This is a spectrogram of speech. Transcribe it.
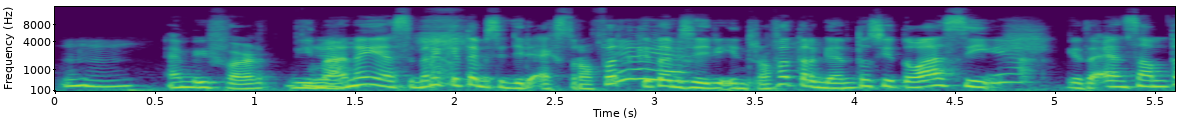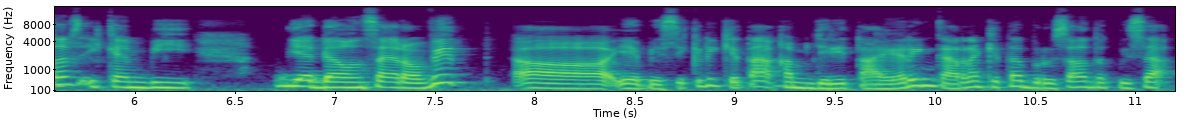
Mhm. ambivert di Yeah. mana ya sebenarnya kita bisa jadi extrovert, Yeah, kita yeah. bisa jadi introvert tergantung situasi Yeah. gitu. And sometimes it can be ya downside of it uh, ya basically kita akan menjadi tiring karena kita berusaha untuk bisa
